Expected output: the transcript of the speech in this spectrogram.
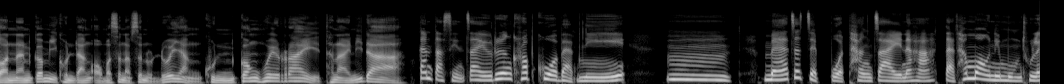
ตอนนั้นก็มีคนดังออกมาสนับสนุนด้วยอย่างคุณก้องห้วยไร่ ทนายนิดา การตัดสินใจเรื่องครอบครัวแบบนี้ อืม แม้จะเจ็บปวดทางใจนะคะ แต่ถ้ามองในมุมธุร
